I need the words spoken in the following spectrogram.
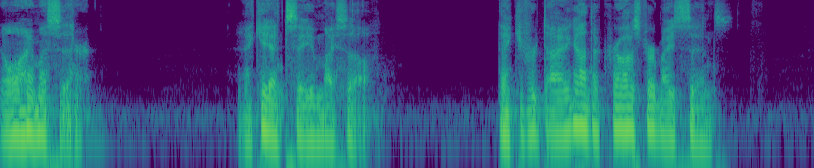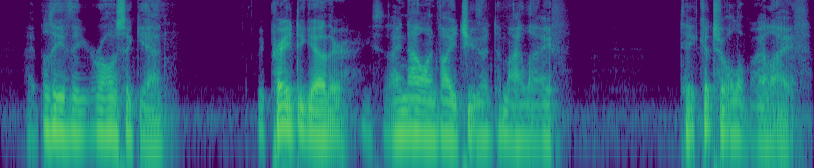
know I'm a sinner. I can't save myself. Thank you for dying on the cross for my sins. I believe that you rose again. We prayed together. He said, I now invite you into my life. Take control of my life.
